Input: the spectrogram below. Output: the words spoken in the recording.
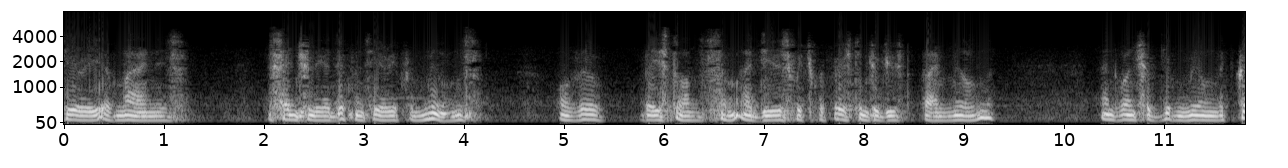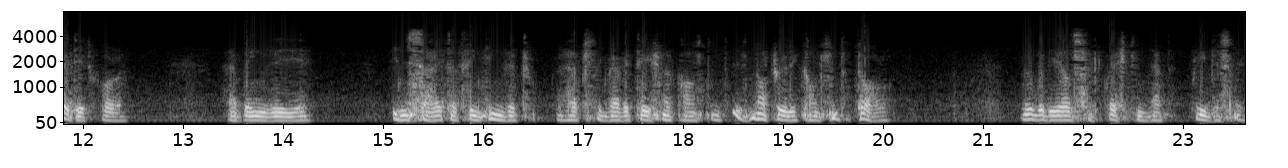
theory of mine is essentially a different theory from Milne's, although based on some ideas which were first introduced by Milne, and one should give Milne the credit for having the insight of thinking that perhaps the gravitational constant is not really constant at all. Nobody else had questioned that previously.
